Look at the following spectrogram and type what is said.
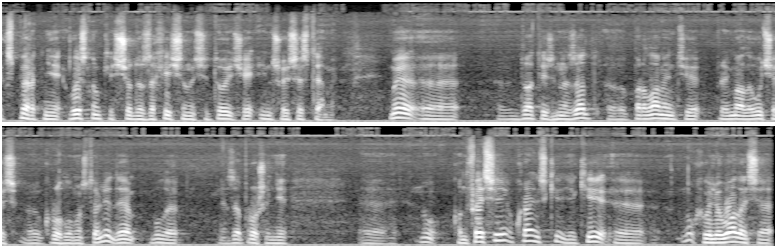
експертні висновки щодо захищеності тої чи іншої системи. Ми два тижні назад е, в парламенті приймали участь в круглому столі, де були запрошені е, ну, конфесії українські, які е, ну, хвилювалися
